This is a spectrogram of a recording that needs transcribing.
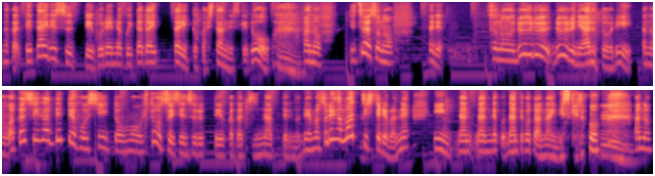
なんか出たいですっていうご連絡いただいたりとかしたんですけど、うんあの、実はその、なんで、そのルール、ルールにある通り、あの、私が出てほしいと思う人を推薦するっていう形になってるので、まあ、それがマッチしてればね、いい、なん、なんで、なんてことはないんですけど、うん あの、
